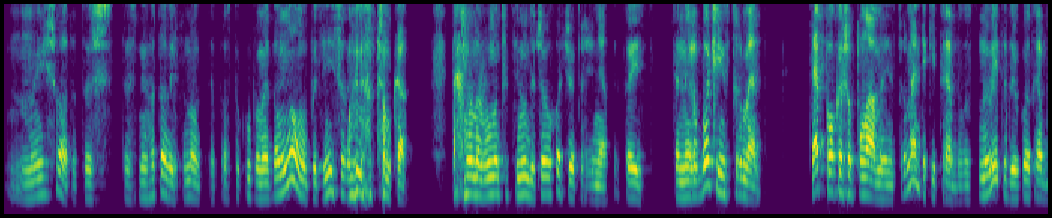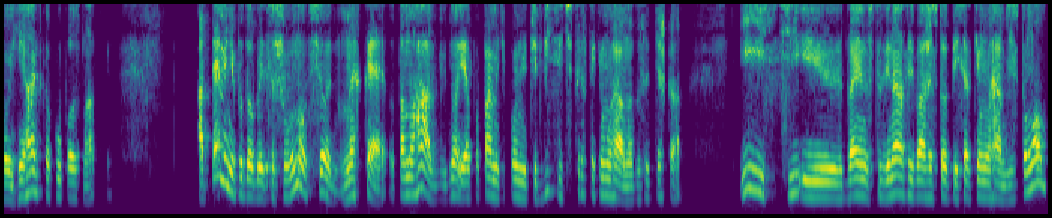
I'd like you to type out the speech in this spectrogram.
Ну і що? То, то, ж, то ж не готовий станок, це просто купа металолому по ціні свернильного станка. Так можна було ту ціну до чого хоче прирівняти. Тобто це не робочий інструмент. Це поки що поламаний інструмент, який треба встановити, до якого треба гігантська купа оснастки. А те мені подобається, що воно все легке. Та нога, ну, я по пам'яті пам'ятаю, чи 200-400 кг, вона досить тяжка. І, сті, і 2 112 важить 150 кг зі столом,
